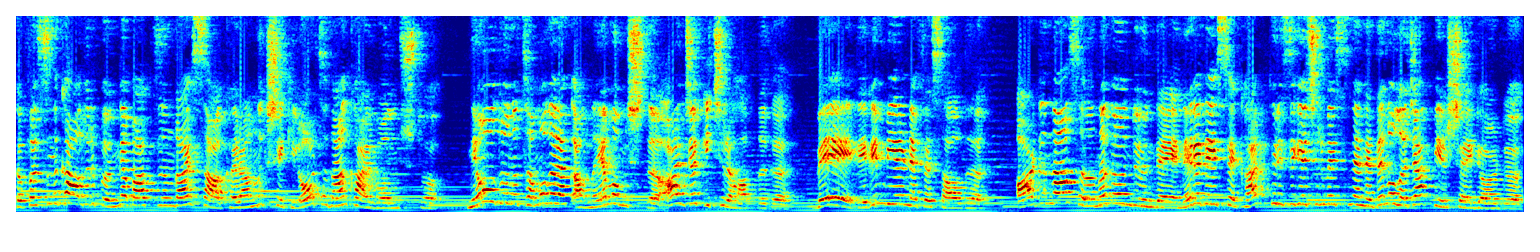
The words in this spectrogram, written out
Kafasını kaldırıp önüne baktığındaysa karanlık şekil ortadan kaybolmuştu. Ne olduğunu tam olarak anlayamamıştı ancak içi rahatladı ve derin bir nefes aldı. Ardından sağına döndüğünde neredeyse kalp krizi geçirmesine neden olacak bir şey gördü.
